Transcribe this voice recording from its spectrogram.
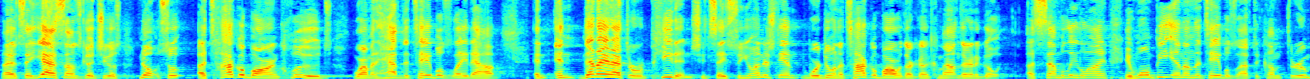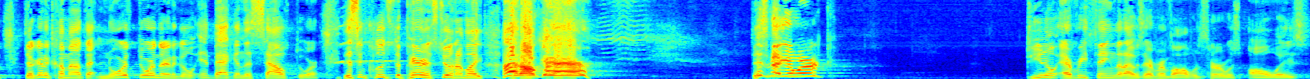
And I would say, Yeah, sounds good. She goes, No, so a taco bar includes where I'm gonna have the tables laid out. And, and then I'd have to repeat it. And she'd say, So you understand we're doing a taco bar where they're gonna come out and they're gonna go assembly line. It won't be in on the tables, they'll have to come through. They're gonna come out that north door and they're gonna go in, back in the south door. This includes the parents too. And I'm like, I don't care. This make it work. Do you know everything that I was ever involved with her was always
